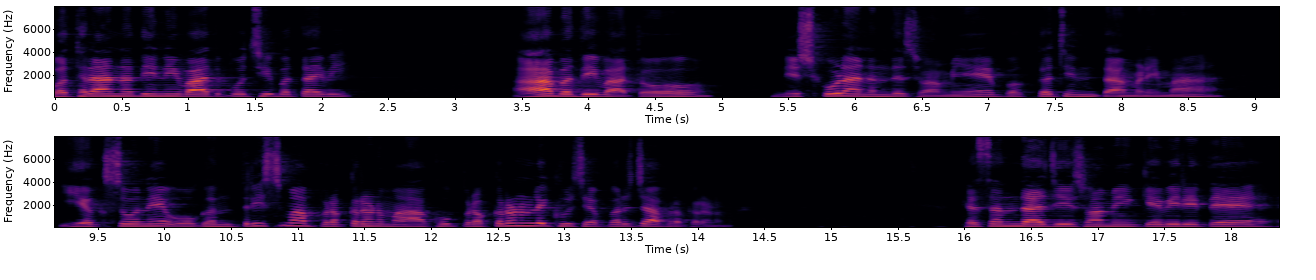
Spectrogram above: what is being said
પથરા નદીની વાત પૂછી બતાવી આ બધી વાતો નિષ્કુળાનંદ સ્વામીએ ભક્ત ચિંતામણીમાં એકસો ને ઓગણત્રીસમાં પ્રકરણમાં આખું પ્રકરણ લખ્યું છે, પરચા પ્રકરણમાં. કે સંદાજી સ્વામી કેવી રીતે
